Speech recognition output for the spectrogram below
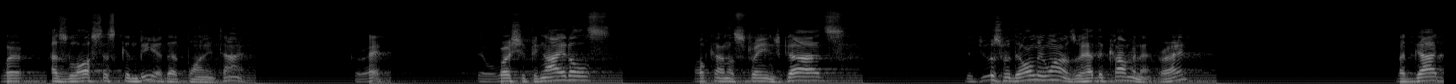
were as lost as can be at that point in time. Correct? They were worshiping idols, all kind of strange gods. The Jews were the only ones who had the covenant, right? But God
